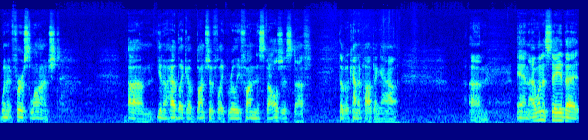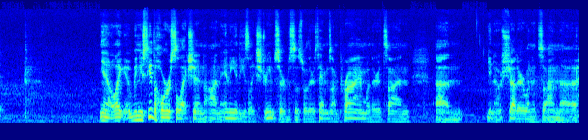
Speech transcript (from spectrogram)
when it first launched. Um, you know, had like a bunch of like really fun nostalgia stuff that were kind of popping out. Um, and I want to say that you know, like when you see the horror selection on any of these like stream services, whether it's Amazon Prime, whether it's on, um, you know, Shudder, when it's on uh,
